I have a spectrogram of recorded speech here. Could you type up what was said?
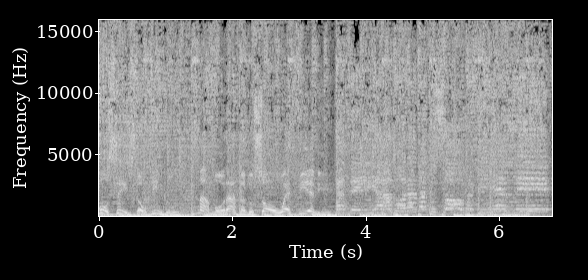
Você está ouvindo Namorada do Sol FM. Cadeia Namorada do Sol FM.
